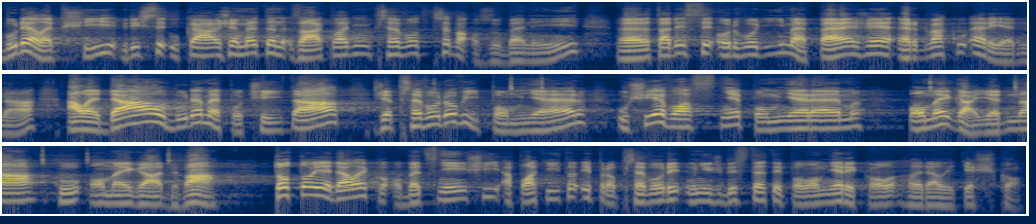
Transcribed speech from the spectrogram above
bude lepší, když si ukážeme ten základní převod třeba ozubený. Eh, tady si odvodíme P, že je R2 ku R1, ale dál budeme počítat, že převodový poměr už je vlastně poměrem omega 1 ku omega 2. Toto je daleko obecnější a platí to i pro převody, u nichž byste ty poloměry kol hledali těžko.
